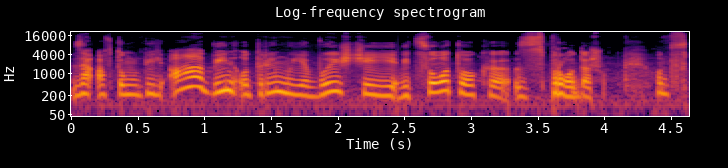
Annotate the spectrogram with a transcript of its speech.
за автомобіль А він отримує вищий відсоток з продажу. От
